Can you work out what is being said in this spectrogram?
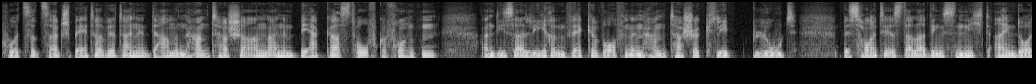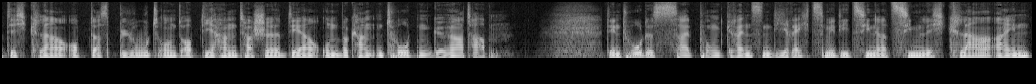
Kurze Zeit später wird eine Damenhandtasche an einem Berggasthof gefunden. An dieser leeren weggeworfenen Handtasche klebt Blut. Bis heute ist allerdings nicht eindeutig klar, ob das Blut und ob die Handtasche der unbekannten Toten gehört haben. Den Todeszeitpunkt grenzen die Rechtsmediziner ziemlich klar ein.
